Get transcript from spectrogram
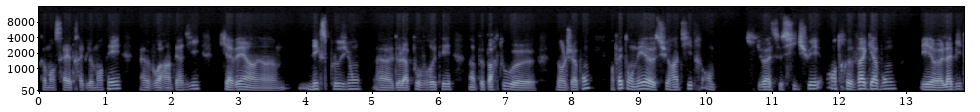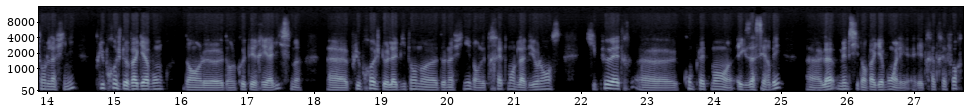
commençait à être réglementé, voire interdit, qu'il y avait une explosion de la pauvreté un peu partout dans le Japon. En fait, on est sur un titre qui va se situer entre Vagabond et L'habitant de l'infini, plus proche de Vagabond dans le côté réalisme, euh, plus proche de l'habitant de l'infini dans le traitement de la violence qui peut être euh, complètement exacerbée. Euh, là, même si dans Vagabond, elle est, très très forte,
